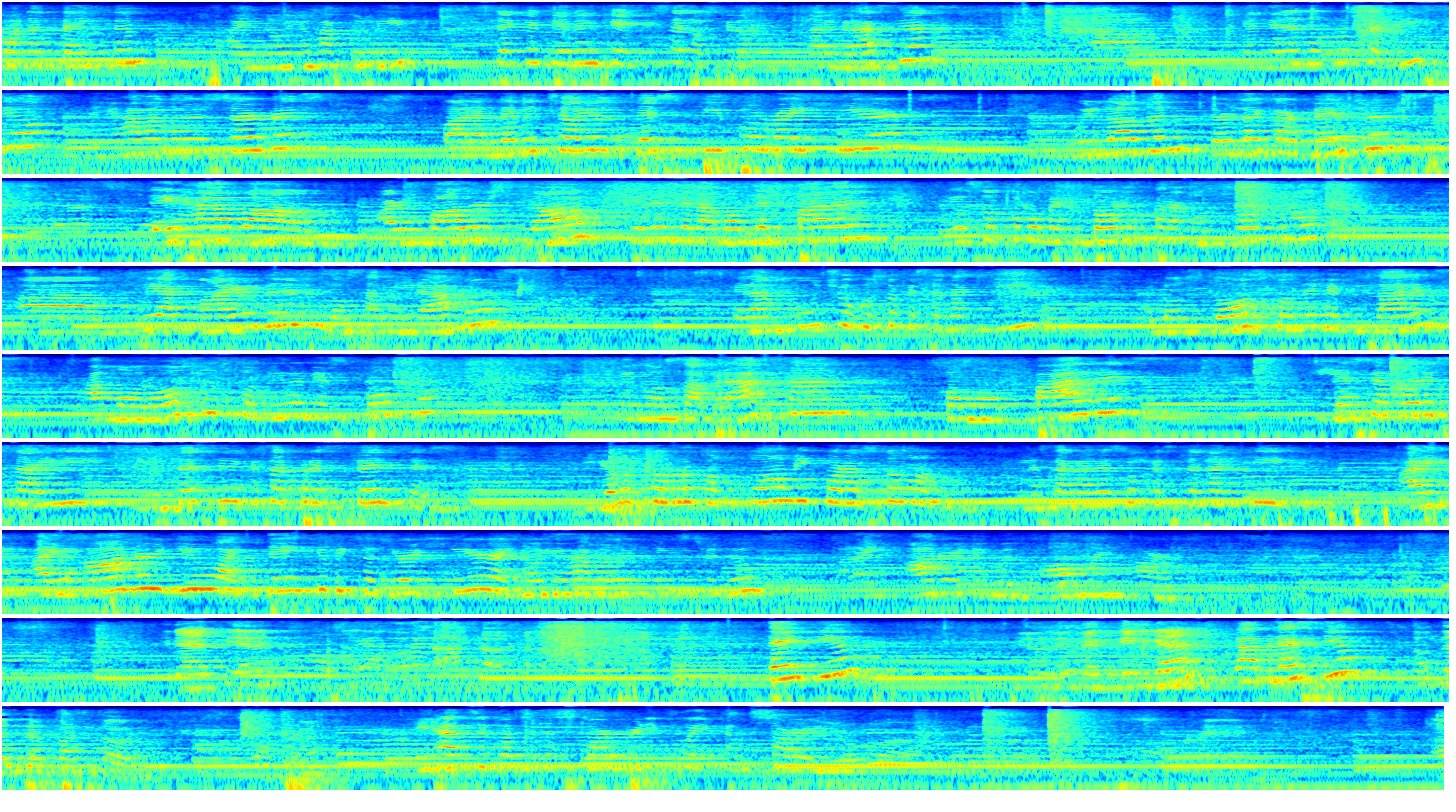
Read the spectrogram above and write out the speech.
Want to thank them. I know you have to leave. Que tienen que irse, los quiero dar gracias. Um, que tienen otro servicio, you have another service. But let me tell you, these people right here, we love them. They're like our mentors. They have um, our Father's love. Tienen el amor del Padre. Ellos son como mentores para nosotros. Uh, we admire them, los admiramos. Me da mucho gusto que estén aquí. Los dos son ejemplares, amorosos conmigo y mi esposo. Y nos abrazan como padres. Y ese amor está ahí. Y ustedes tienen que estar presentes. Y yo los honro con todo mi corazón. Les agradezco que estén aquí. I, I honor you. I thank you because you're here. I know you have other things to do. But I honor you with all my heart. Gracias. Thank you. Dios les bendiga. God bless you. ¿Dónde está el pastor? Had to go to the store pretty quick. I'm sorry.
